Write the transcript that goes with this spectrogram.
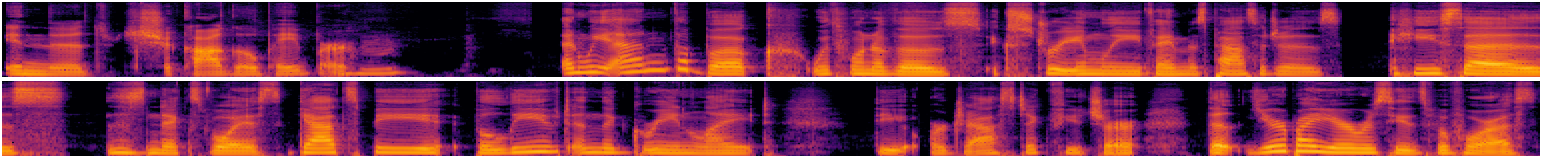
in the chicago paper mm-hmm. And we end the book with one of those extremely famous passages. He says, This is Nick's voice Gatsby believed in the green light, the orgastic future that year by year recedes before us.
